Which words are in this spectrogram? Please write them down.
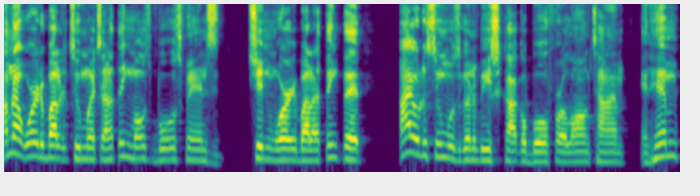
I'm not worried about it too much. And I think most Bulls fans shouldn't worry about it. I think that Ayo Dosunmu was going to be a Chicago Bull for a long time, and him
